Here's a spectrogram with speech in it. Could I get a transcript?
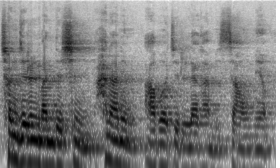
천지를 만드신 하나님 아버지를 내가 믿사오며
